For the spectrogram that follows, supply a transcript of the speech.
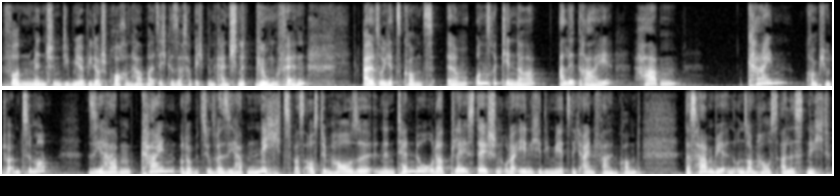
von Menschen, die mir widersprochen haben, als ich gesagt habe, ich bin kein Schnittblumen-Fan. Also, jetzt kommt's. Ähm, unsere Kinder, alle drei, haben kein Computer im Zimmer. Sie haben kein oder beziehungsweise sie haben nichts, was aus dem Hause Nintendo oder PlayStation oder ähnliche, die mir jetzt nicht einfallen, kommt. Das haben wir in unserem Haus alles nicht.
